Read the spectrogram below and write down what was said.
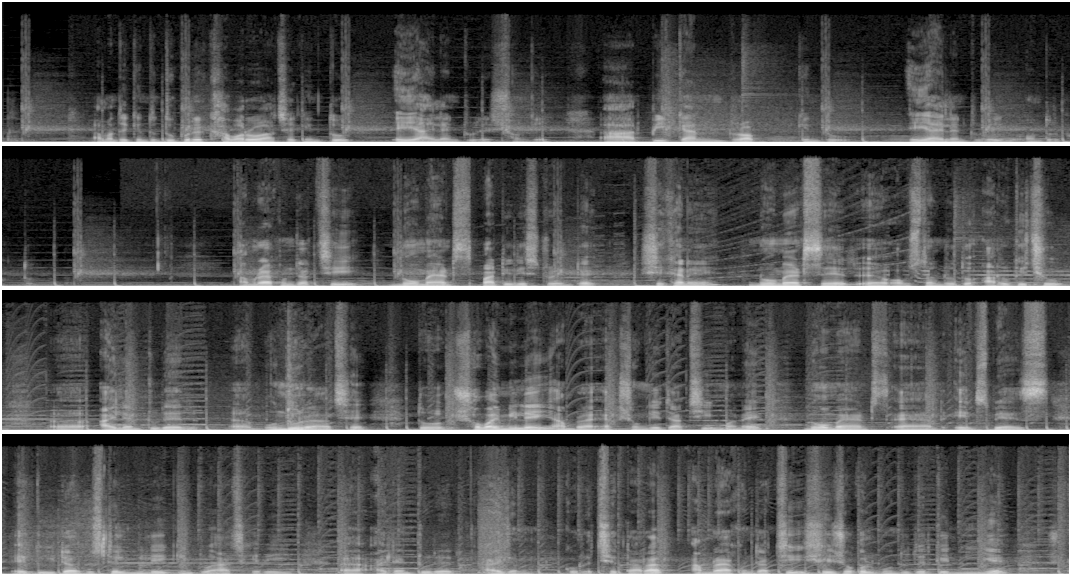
আমাদের কিন্তু দুপুরের খাবারও আছে কিন্তু এই আইল্যান্ড ট্যুরের সঙ্গে আর পিক অ্যান্ড ড্রপ কিন্তু এই আইল্যান্ড ট্যুরেই অন্তর্ভুক্ত। আমরা এখন যাচ্ছি নোম্যাডস পার্টি রেস্টুরেন্টে সেখানে নোম্যাডসের অবস্থানরত আরও কিছু আইল্যান্ড ট্যুরের বন্ধুরা আছে। তো সবাই মিলেই আমরা একসঙ্গে যাচ্ছি। মানে নোম্যাডস অ্যান্ড এক্স বেস এই দুইটা হোস্টেল মিলেই কিন্তু আজকের এই আইল্যান্ড ট্যুরের আয়োজন করেছে তারা। আমরা এখন যাচ্ছি সেই সকল বন্ধুদেরকে নিয়ে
